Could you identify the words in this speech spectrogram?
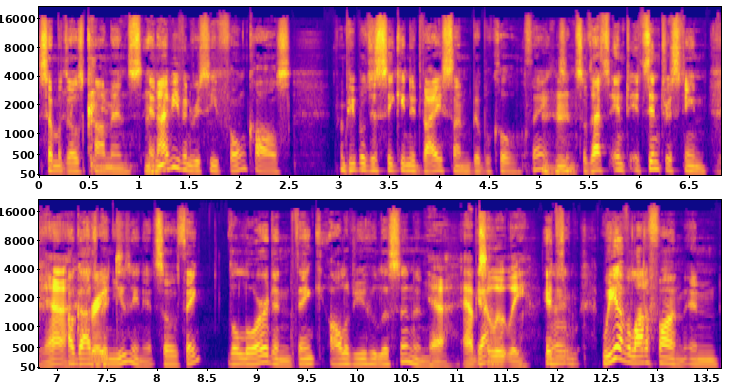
some of those comments, and I've even received phone calls from people just seeking advice on biblical things, and so that's in, it's interesting Yeah, how God's been using it. So thank the Lord and thank all of you who listen. And Yeah, absolutely. it's we have a lot of fun, and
